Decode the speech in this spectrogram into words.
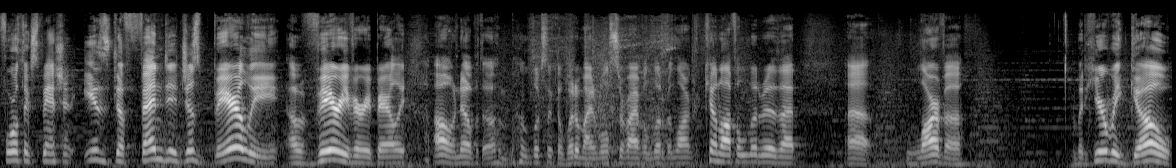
Fourth expansion is defended just barely. Uh, very, very barely. Oh, no, but the, looks like the Widowmine will survive a little bit longer. Killed off a little bit of that uh, larva. But here we go.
